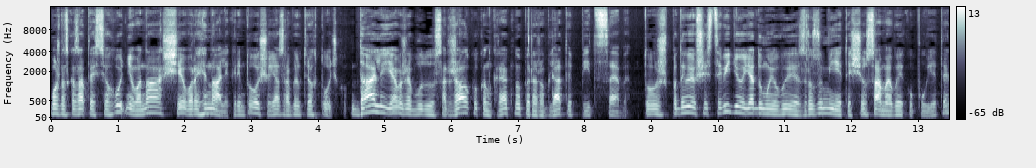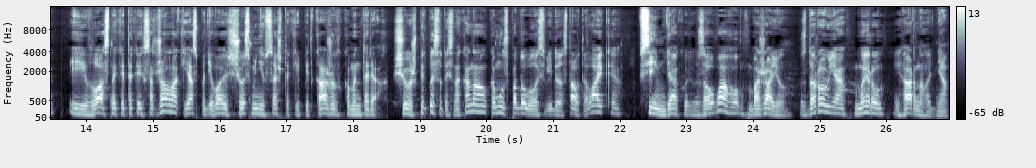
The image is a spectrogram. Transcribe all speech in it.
можна сказати, сьогодні вона ще в оригіналі, крім того, що я зробив трьохточку. Далі я вже буду саджалку конкретно переробляти під себе. Тож, подивившись це відео, я думаю, ви зрозумієте, що саме ви купуєте. І власники таких саджалок, я сподіваюся, щось мені все ж таки підкажуть в коментарях. Що ж, підписуйтесь на канал, кому сподобалось відео, ставте лайки. Всім дякую за увагу, бажаю здоров'я, миру і гарного дня.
